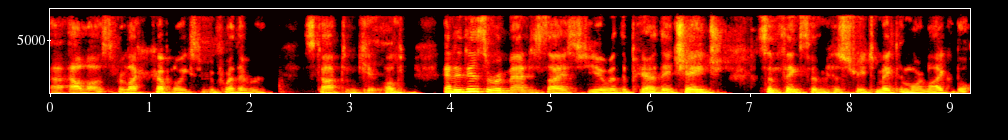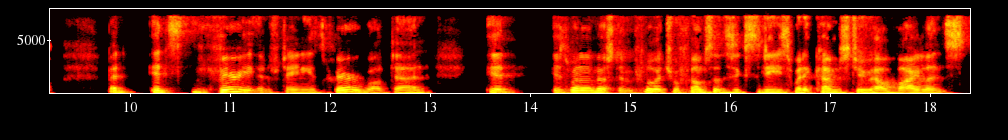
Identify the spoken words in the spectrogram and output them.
uh, outlaws for like a couple of weeks before they were stopped and killed. And it is a romanticized view of the pair. They change some things from history to make them more likable. But it's very entertaining. It's very well done. It is one of the most influential films of the 60s when it comes to how violence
